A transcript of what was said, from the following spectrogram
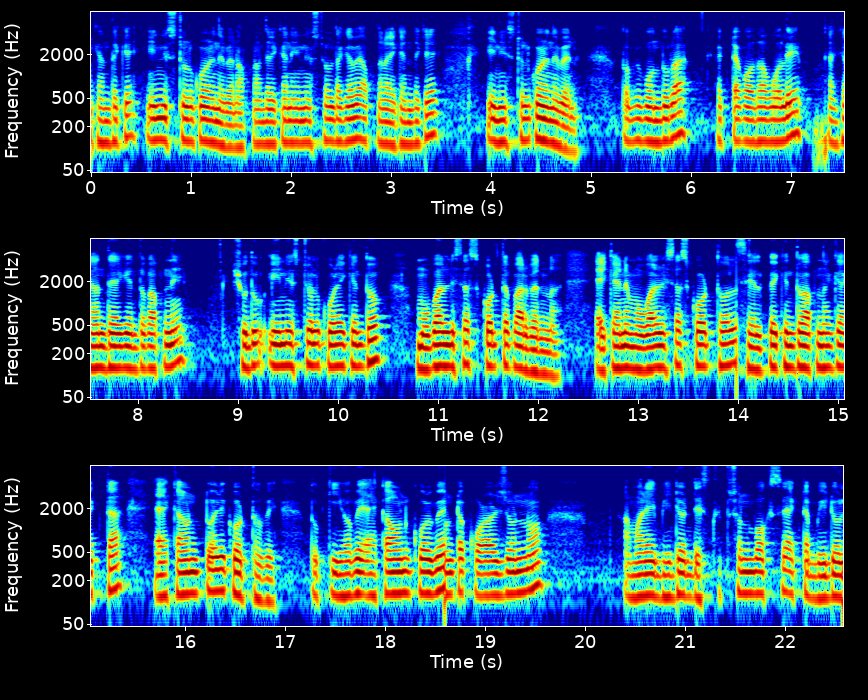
এখান থেকে ইনস্টল করে নেবেন। আপনাদের এখানে ইনস্টল দেখাবে, আপনারা এখান থেকে ইনস্টল করে নেবেন। তবে বন্ধুরা, একটা কথা বলে, এখান থেকে কিন্তু আপনি শুধু ইনস্টল করে কিন্তু মোবাইল রিচার্জ করতে পারবেন না। এখানে মোবাইল রিচার্জ করতে হলে সেলফে কিন্তু আপনাকে একটা অ্যাকাউন্ট তৈরি করতে হবে। তো কীভাবে অ্যাকাউন্ট করবে ওটা করার জন্য আমার এই ভিডিওর ডেসক্রিপশন বক্সে একটা ভিডিওর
